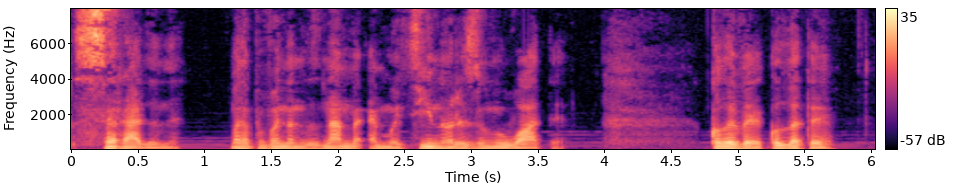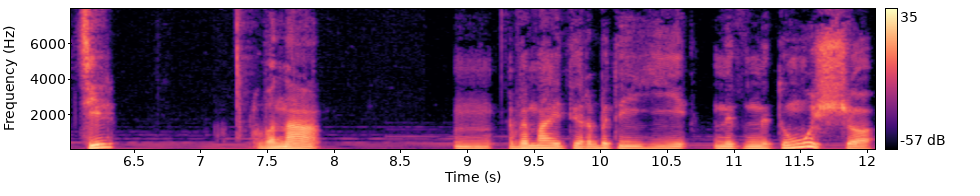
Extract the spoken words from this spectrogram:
зсередини. Вона повинна з нами емоційно резонувати. Коли ви кладете ціль, вона ви маєте робити її не, не тому, що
